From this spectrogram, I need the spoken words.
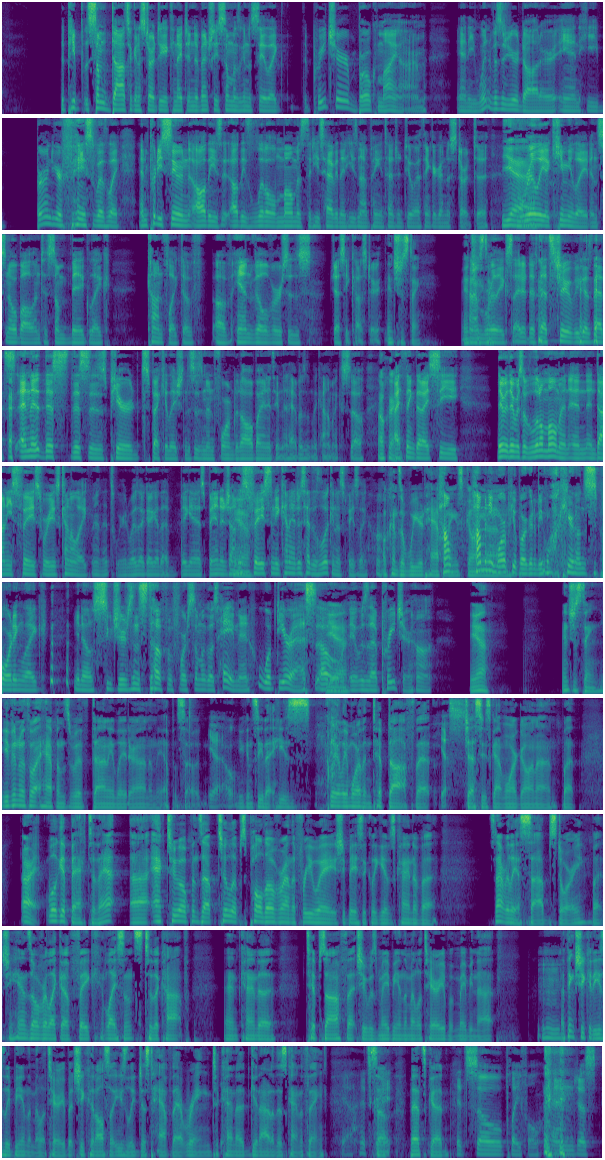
the people, some dots are going to start to get connected, and eventually someone's going to say like, the preacher broke my arm, and he went and visited your daughter, and he burned your face with like and pretty soon all these all these little moments that he's having that he's not paying attention to i think are going to start to yeah, really accumulate and snowball into some big like conflict of of Annville versus Jesse Custer. interesting. And I'm really excited if that's true because that's and th- this this is pure speculation. This isn't informed at all by anything that happens in the comics. So okay. I think that I see there there was a little moment in, in Donnie's face where he's kind of like, man, that's weird. Why does that guy got that big ass bandage on Yeah. his face? And he kind of just had this look in his face, like, huh. All kinds of weird How, happenings going. On. How many on. more people are going to be walking around sporting like you know sutures and stuff before someone goes hey man who whooped your ass oh Yeah. it was that preacher huh Yeah, interesting. Even with what happens with Donnie later on in the episode, yeah oh, you can see that he's clearly more than tipped off that yes Jesse's got more going on. But all right, we'll get back to that. Uh, Act two opens up. Tulip's pulled over on the freeway. She basically gives kind of a. It's not really a sob story, but she hands over like a fake license to the cop, and kind of tips off that she was maybe in the military, but maybe not. Mhm. I think she could easily be in the military, but she could also easily just have that ring to kind of get out of this kind of thing. yeah it's So great that's good. it's so playful and just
